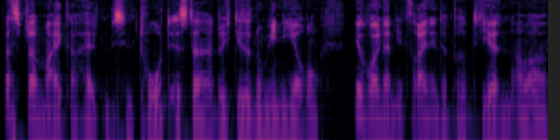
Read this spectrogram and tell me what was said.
dass Jamaika halt ein bisschen tot ist da, durch diese Nominierung. Wir wollen da nichts reininterpretieren, aber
